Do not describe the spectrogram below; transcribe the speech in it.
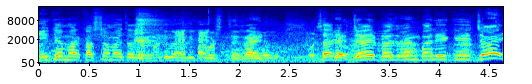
నీకే మరి కష్టం అవుతుంది మండుగా ఉన్నదికి పొడిస్తే రైట్ సరే జై బజరంగ్ బలికి జై.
